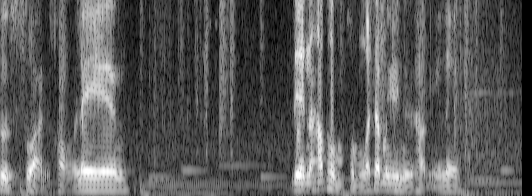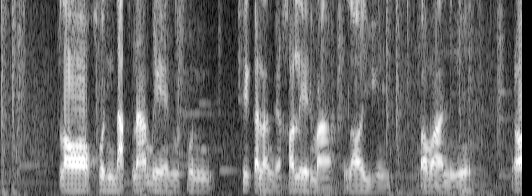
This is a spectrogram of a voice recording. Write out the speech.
จุดส่วนของเลนเลนนะครับ ผมผมก็จะมายืนอยู่แถวนี้เลย รอคนดักหน้าเมนคนที่กำลังจะเข้าเลนมา รอยิงประมาณนี้ ก็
